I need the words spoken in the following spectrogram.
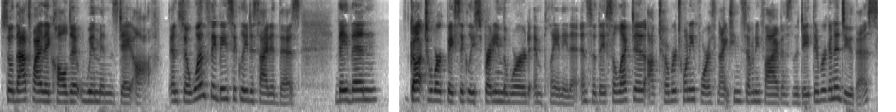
so that's why they called it Women's Day Off. And so once they basically decided this, they then got to work basically spreading the word and planning it. And so they selected October 24th, 1975 as the date they were going to do this.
